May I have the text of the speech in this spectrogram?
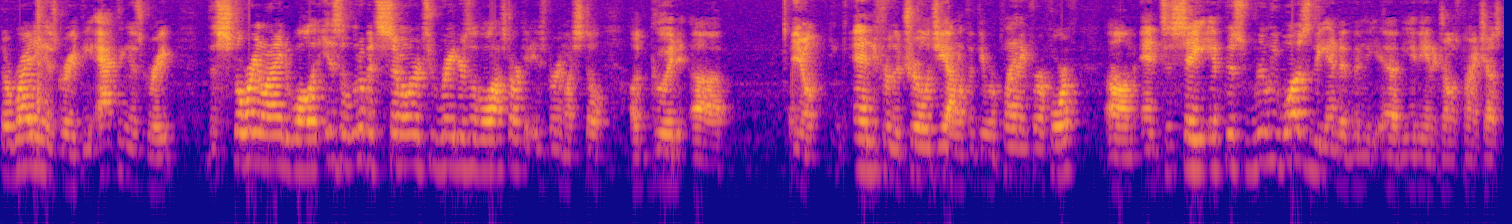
The writing is great. The acting is great. The storyline, while it is a little bit similar to Raiders of the Lost Ark, it is very much still a good, uh, you know, end for the trilogy. I don't think they were planning for a fourth. Um, and to say if this really was the end of the, uh, the Indiana Jones franchise,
